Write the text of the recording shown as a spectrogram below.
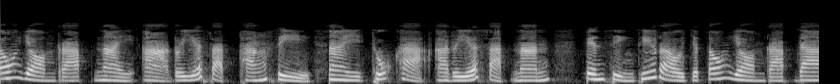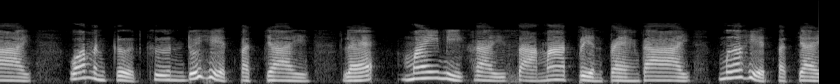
ต้องยอมรับในอริยสัจทั้งสี่ในทุกขะอริยสัจนั้น เป็นสิ่งที่เราจะต้องยอมรับได้ ว่ามันเกิดขึ้นด้วยเหตุปัจจัย และไม่มีใครสามารถเปลี่ยนแปลงได้ เมื่อเหตุปัจจัย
